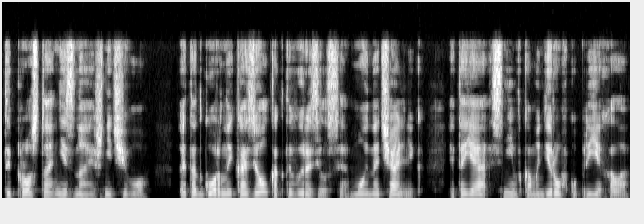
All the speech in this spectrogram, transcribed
Ты просто не знаешь ничего. Этот горный козел, как ты выразился, мой начальник. Это я с ним в командировку приехала.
